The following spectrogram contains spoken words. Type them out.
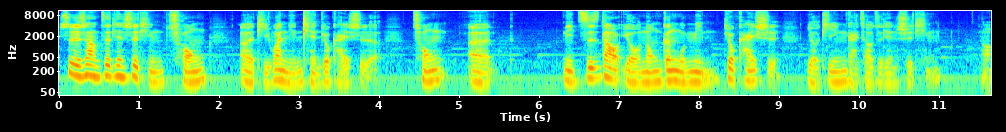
事实上，这件事情从呃几万年前就开始了，从呃。你知道有农耕文明就开始有基因改造这件事情，哦，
